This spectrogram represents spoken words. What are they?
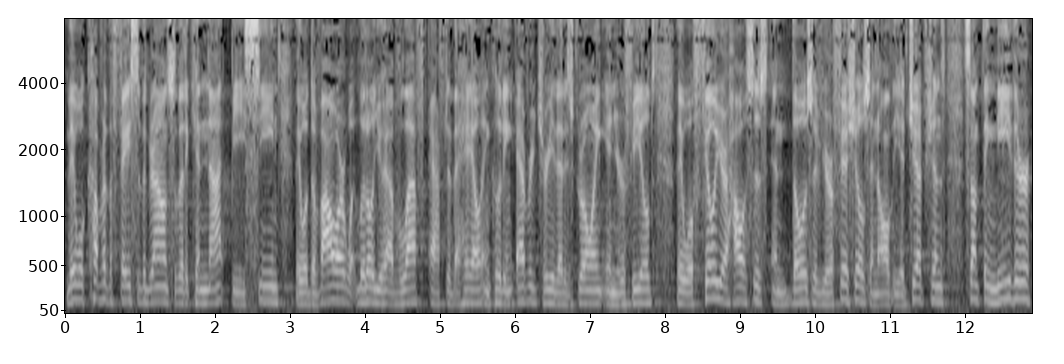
They will cover the face of the ground so that it cannot be seen. They will devour what little you have left after the hail, including every tree that is growing in your fields. They will fill your houses and those of your officials and all the Egyptians, something neither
